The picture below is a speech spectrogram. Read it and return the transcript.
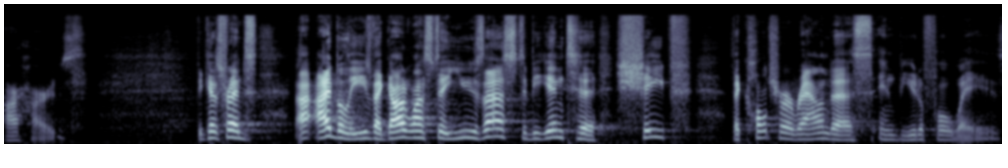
our hearts? Because, friends, I believe that God wants to use us to begin to shape the culture around us in beautiful ways.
